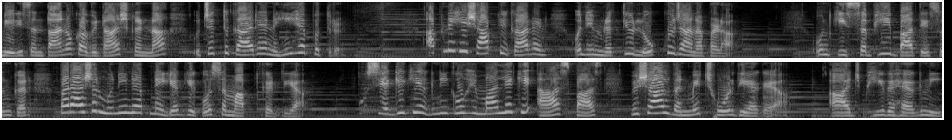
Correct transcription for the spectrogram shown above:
मेरी संतानों का विनाश करना उचित कार्य नहीं है, पुत्र। अपने ही शाप के कारण उन्हें मृत्यु लोक को जाना पड़ा। उनकी सभी बातें सुनकर पराशर मुनि ने अपने यज्ञ को समाप्त कर दिया। उस यज्ञ की अग्नि को हिमालय के आसपास विशाल वन में छोड़ दिया गया। आज भी वह अग्नि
